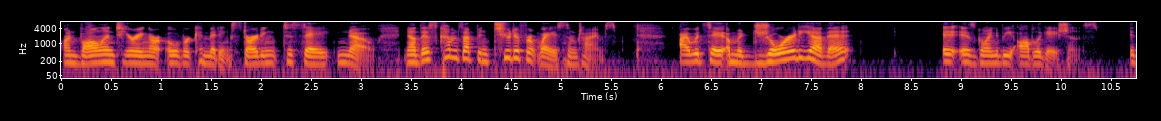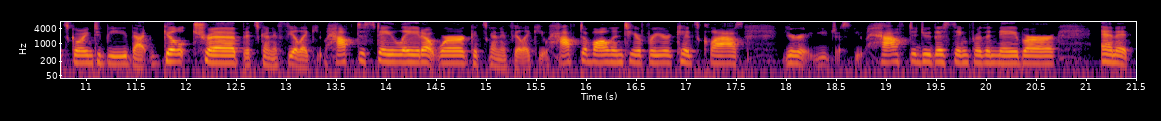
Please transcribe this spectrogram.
on volunteering or overcommitting, starting to say no. Now, this comes up in two different ways sometimes. I would say a majority of it is going to be obligations. It's going to be that guilt trip. It's going to feel like you have to stay late at work. It's going to feel like you have to volunteer for your kids' class. You're, you just, you have to do this thing for the neighbor. And it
